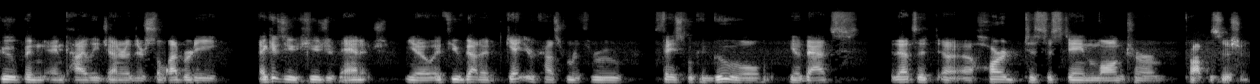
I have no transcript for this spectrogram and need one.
Goop and, and Kylie Jenner, their celebrity, that gives you a huge advantage. You know, if you've got to get your customer through Facebook and Google, you know, that's that's a, a hard to sustain long term proposition.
